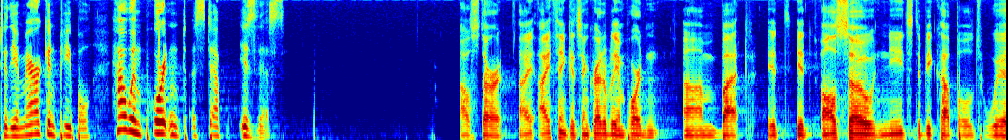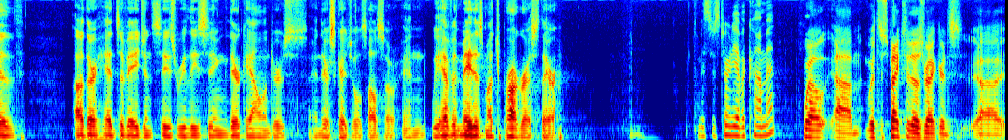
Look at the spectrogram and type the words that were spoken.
to the American people. How important a step is this? I'll start. I, I think it's incredibly important, um, but it, it also needs to be coupled with other heads of agencies releasing their calendars and their schedules also. And we haven't made as much progress there. Mr. Stern, do you have a comment? Well, um, with respect to those records, uh,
